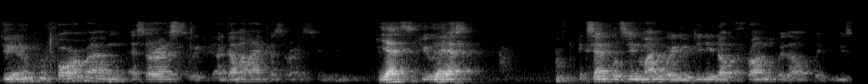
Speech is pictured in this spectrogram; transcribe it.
Do you perform um, SRS, with uh, gamma knife SRS? in- in- Yes. Do you yes. have examples in mind where you did it up front without taking this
